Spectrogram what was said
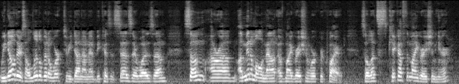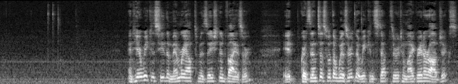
We know there's a little bit of work to be done on it because it says there was um, some or a, a minimal amount of migration work required. So let's kick off the migration here. And here we can see the Memory Optimization Advisor. It presents us with a wizard that we can step through to migrate our objects.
